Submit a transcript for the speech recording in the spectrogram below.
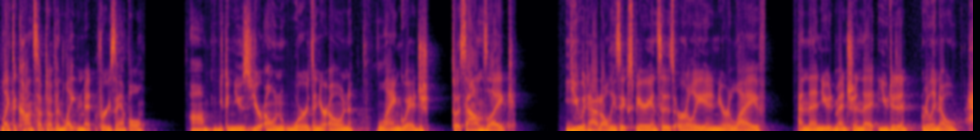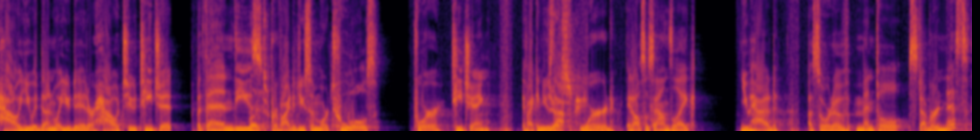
like the concept of enlightenment, for example. Um, you can use your own words and your own language. So it sounds like you had had all these experiences early in your life. And then you'd mentioned that you didn't really know how you had done what you did or how to teach it. But then these right. provided you some more tools for teaching, if I can use yes. that word. It also sounds like you had a sort of mental stubbornness.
